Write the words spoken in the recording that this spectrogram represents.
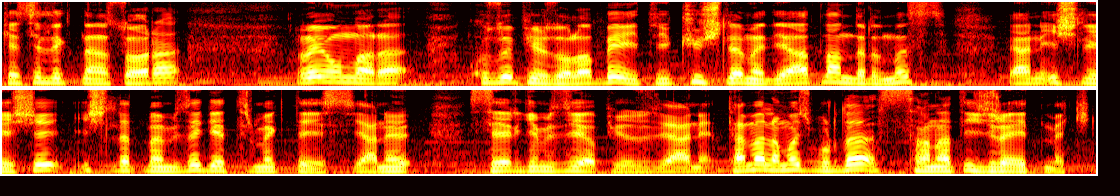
kesildikten sonra reyonlara kuzu pirzola, beyti, küşleme diye adlandırdığımız yani işleyişi işletmemize getirmekteyiz. Yani sergimizi yapıyoruz. Yani temel amaç burada sanat icra etmek.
